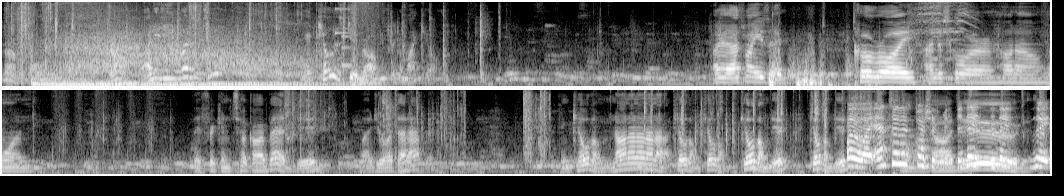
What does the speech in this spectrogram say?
Bro. Bro, why did he let him kill? Yeah, kill this dude, bro. Freaking my kill. Oh yeah, that's my username. Kuroi underscore Hono one. They freaking took our bed, dude. Why'd you let that happen? Freaking kill them. No, no, no, no, no. Kill them, kill them. Kill them, dude. Kill them, dude. By the way, answer this Oh question. God, Wait, did they, did they, did they,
